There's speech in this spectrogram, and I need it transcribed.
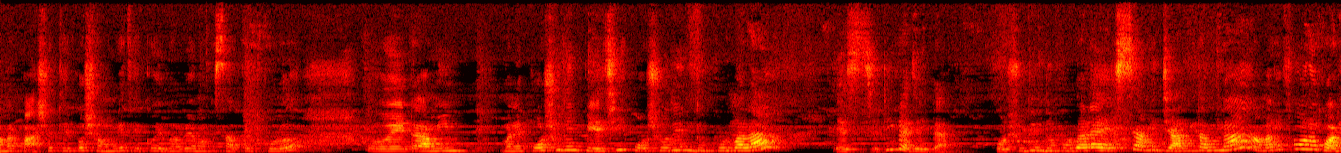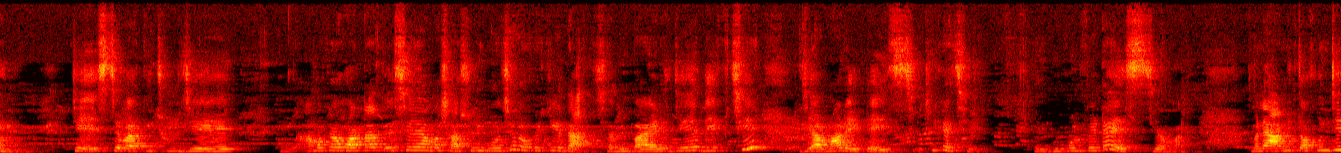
আমার পাশে থেকো, সঙ্গে থেকো, এভাবে আমাকে সাপোর্ট করো। তো এটা আমি মানে পরশু দিন পেয়েছি পরশু দিন দুপুরবেলা এসছে, ঠিক আছে এটা? পরশু দিন দুপুরবেলা এসছে, আমি জানতাম না, আমাকে ফোনও করিনি। যে এসছে বা কিছু যে আমাকে হঠাৎ এসে আমার শাশুড়ি বলছে ওকে কে ডাকছে? আমি বাইরে যেয়ে দেখছি যে আমার এইটা এসছে, ঠিক আছে? এই গুগল পেটা এসছে আমার। মানে আমি তখন যে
